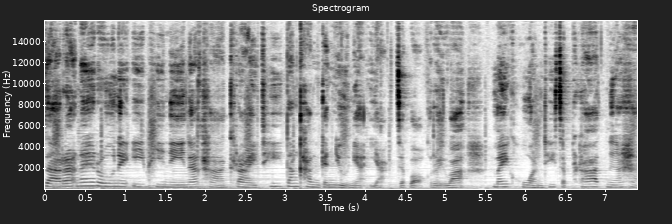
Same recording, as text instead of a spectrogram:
สาระน่ารู้ใน EP นี้นะคะ ใครที่ตั้งครรภ์กันอยู่เนี่ยอยากจะบอกเลยว่า ไม่ควรที่จะพลาดเนื้อหา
